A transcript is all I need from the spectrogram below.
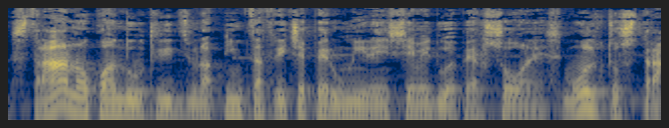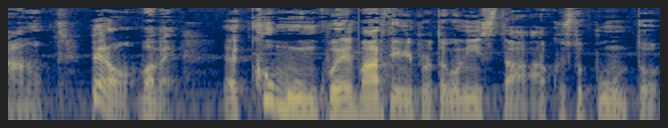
Strano quando utilizzi una pinzatrice per unire insieme due persone, molto strano. Però vabbè, eh, comunque Martin il protagonista a questo punto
